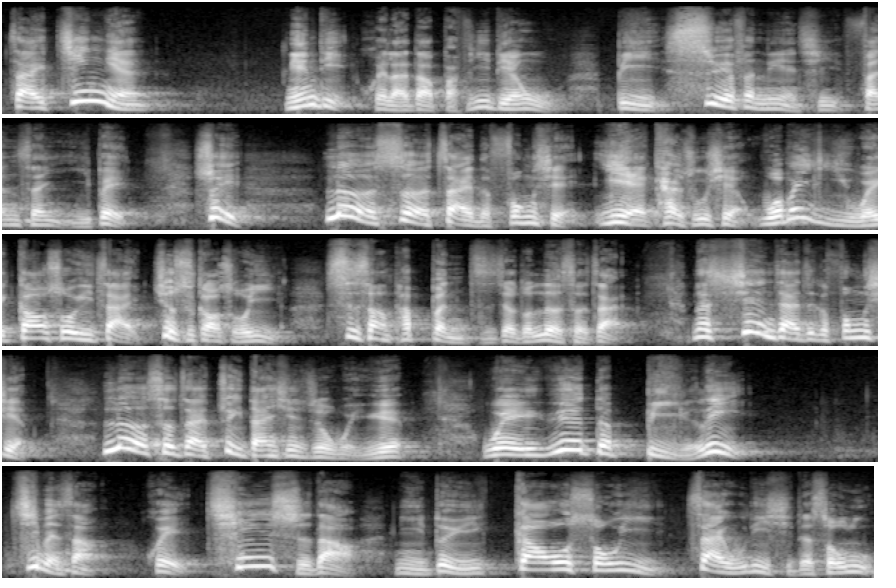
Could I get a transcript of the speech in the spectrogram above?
在今年年底会来到百分之一点五，比四月份零点七翻身一倍。所以。乐色债的风险也开始出现，我们以为高收益债就是高收益，事实上它本质叫做乐色债。那现在这个风险，乐色债最担心就是违约，违约的比例基本上会侵蚀到你对于高收益债务利息的收入。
